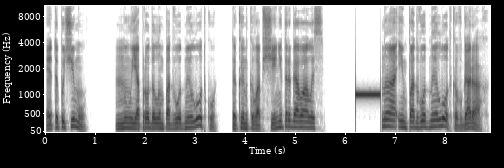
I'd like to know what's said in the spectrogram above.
Это почему? Ну, я продал им подводную лодку, так инка вообще не торговалась. На им подводная лодка в горах.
